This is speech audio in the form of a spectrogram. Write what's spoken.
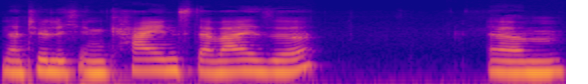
natürlich in keinster Weise ähm,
